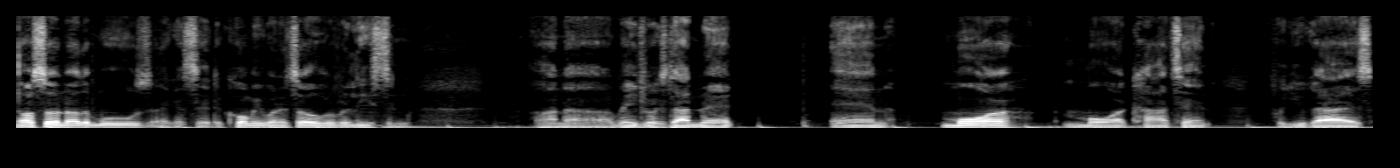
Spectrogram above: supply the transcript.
Also, in other moves, like I said, the Call Me When It's Over released in, on uh, RageWorks.net, and more more content for you guys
